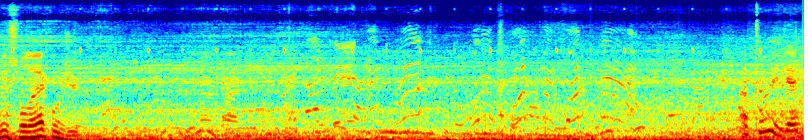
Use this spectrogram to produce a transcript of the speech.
Kontrolü sol ayak vuracak. Atamayacak mı?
